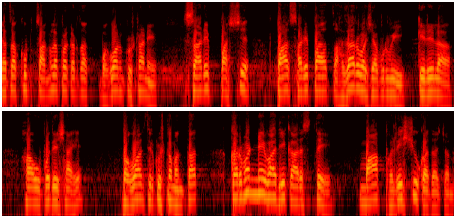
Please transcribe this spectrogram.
याचा खूप चांगल्या प्रकारचा भगवान कृष्णाने साडेपाचशे पाच साडेपाच हजार वर्षापूर्वी केलेला हा उपदेश आहे. भगवान श्रीकृष्ण म्हणतात कर्मण्यवाधिकारस्ते मा फलेशू कदाचन.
